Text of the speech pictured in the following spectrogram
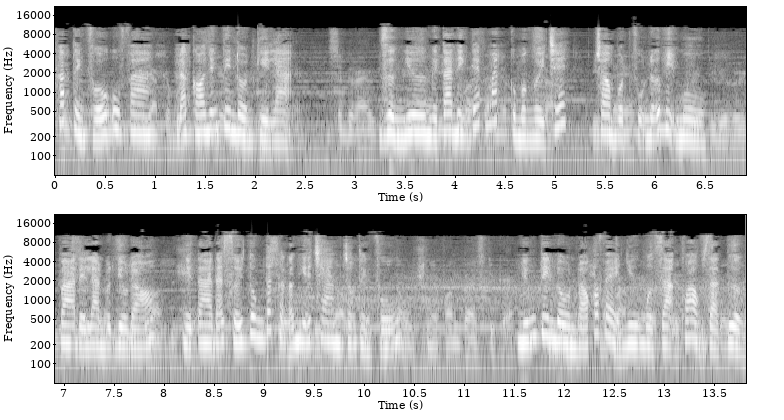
khắp thành phố Ufa đã có những tin đồn kỳ lạ. Dường như người ta định ghép mắt của một người chết cho một phụ nữ bị mù. Và để làm được điều đó Người ta đã xới tung tất cả các nghĩa trang trong thành phố. Những tin đồn đó có vẻ như một dạng khoa học giả tưởng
